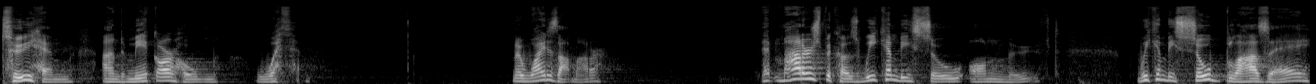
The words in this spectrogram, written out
to him and make our home with him. Now, why does that matter? It matters because we can be so unmoved. We can be so blase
